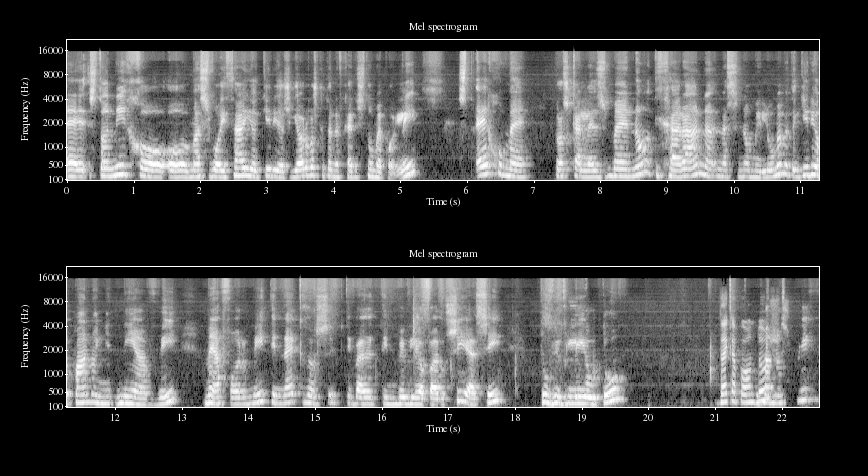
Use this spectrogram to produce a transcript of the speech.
Ε, στον ήχο ο, μας βοηθάει ο κύριος Γιώργος και τον ευχαριστούμε πολύ. Έχουμε προσκαλεσμένο τη χαρά να, να συνομιλούμε με τον κύριο Πάνο Νιαβή με αφορμή την έκδοση, την, την βιβλιοπαρουσίαση του βιβλίου του. Δέκα πόντους, πει,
